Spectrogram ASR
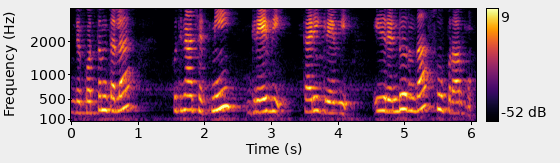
இந்த கொத்தமத்தலை புதினா சட்னி கிரேவி கறி கிரேவி இது ரெண்டும் இருந்தால் சூப்பராக இருக்கும்.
